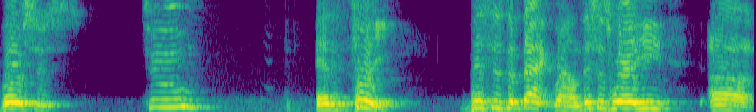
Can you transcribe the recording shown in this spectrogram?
verses 2 and 3. This is the background. This is where he uh,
